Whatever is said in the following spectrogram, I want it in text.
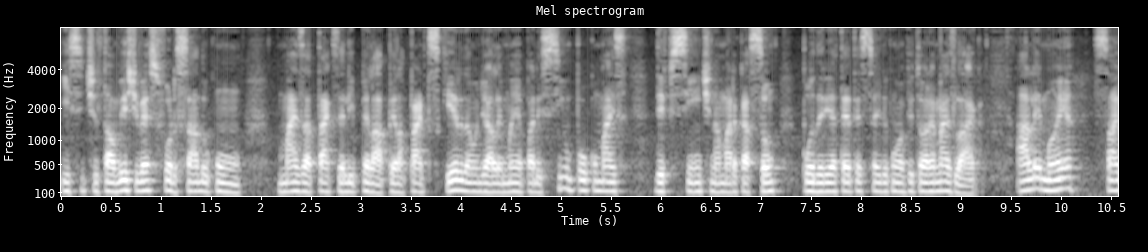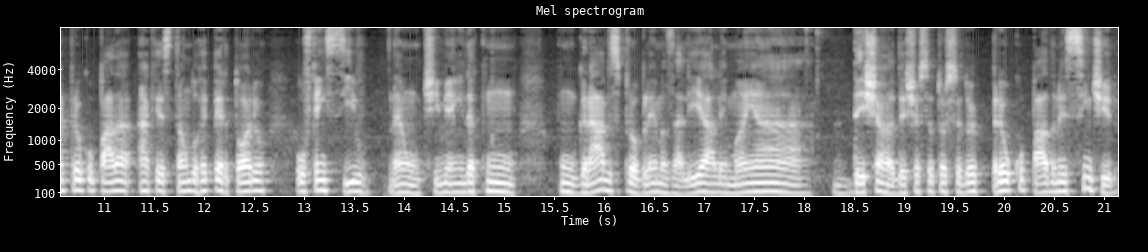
e se talvez tivesse forçado com mais ataques ali pela, pela parte esquerda, onde a Alemanha parecia um pouco mais deficiente na marcação, poderia até ter saído com uma vitória mais larga. A Alemanha sai preocupada a questão do repertório ofensivo, né? um time ainda com, com graves problemas ali, a Alemanha deixa, deixa seu torcedor preocupado nesse sentido.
